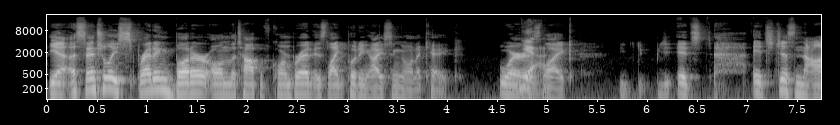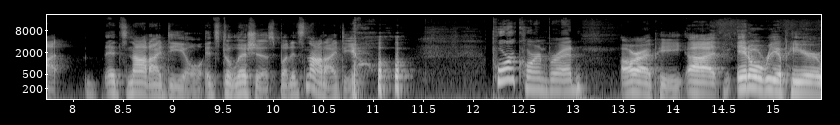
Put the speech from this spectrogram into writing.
Yeah, essentially spreading butter on the top of cornbread is like putting icing on a cake. Whereas Yeah. like it's it's just not it's not ideal. It's delicious, but it's not ideal. poor cornbread R.I.P. Uh, it'll reappear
